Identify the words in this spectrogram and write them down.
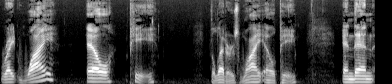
write Y L P the letters YLP, and then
